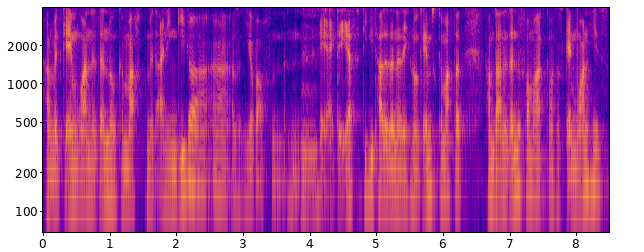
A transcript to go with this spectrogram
haben mit Game One eine Sendung gemacht mit einigen Giga, äh, also Giga war auch ein, mhm. der erste digitale Sender, der nicht nur Games gemacht hat, haben da eine Sendeformat gemacht, das Game One hieß,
